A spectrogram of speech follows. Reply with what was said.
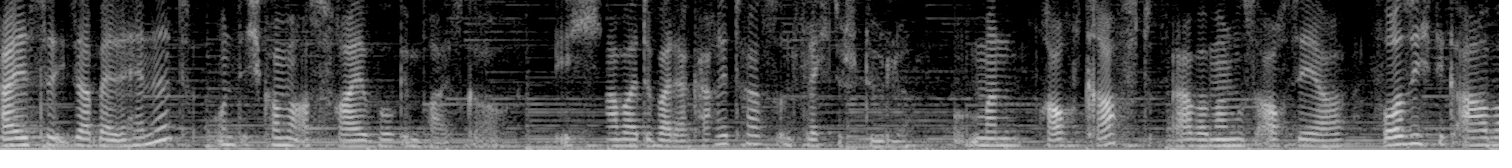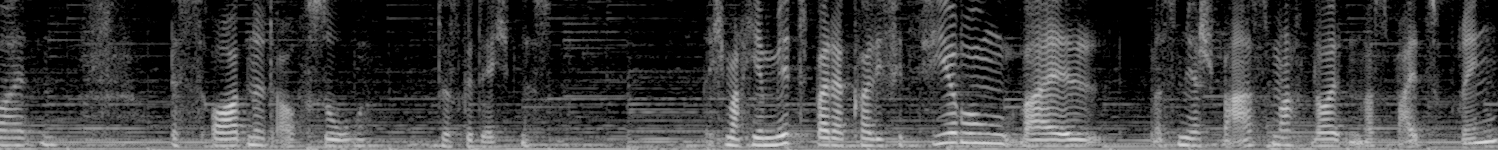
Heiße Isabel Hennet und ich komme aus Freiburg im Breisgau. Ich arbeite bei der Caritas und flechte Stühle. Man braucht Kraft, aber man muss auch sehr vorsichtig arbeiten. Es ordnet auch so das Gedächtnis. Ich mache hier mit bei der Qualifizierung, weil es mir Spaß macht, Leuten was beizubringen.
